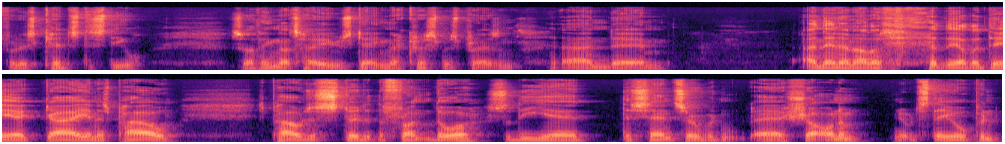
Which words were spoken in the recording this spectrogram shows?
for his kids to steal. So I think that's how he was getting their Christmas present. And um, and then another the other day, a guy and his pal, his pal just stood at the front door, so the uh, the sensor wouldn't uh, shut on him; it would stay open.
